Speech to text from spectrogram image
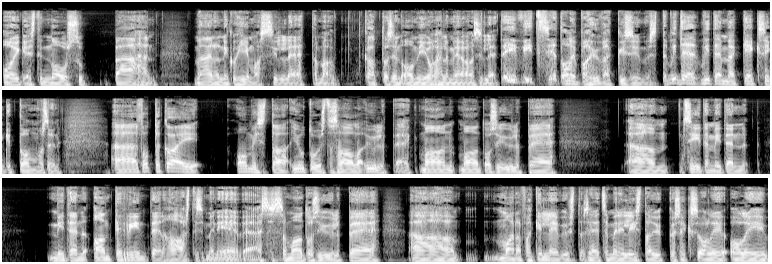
oikeasti noussut päähän. Mä en ole niinku himas silleen, että mä katsoisin omia ohjelmia ja silleen, että ei vitsi, että olipa hyvä kysymys, että miten, miten mä keksinkin tommosen. Ää, totta kai omista jutuista saa olla ylpeä. Mä oon, mä oon tosi ylpeä äm, siitä, miten, miten Antti Rinteen haastis meni EVS. Mä oon tosi ylpeä Madafakin levystä. Se, että se meni lista ykköseksi, oli, oli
